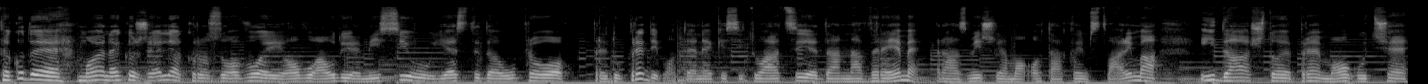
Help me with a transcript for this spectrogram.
Tako da je moja neka želja kroz ovoj, ovu audio emisiju jeste da upravo predupredimo te neke situacije, da na vreme razmišljamo o takvim stvarima i da što je pre moguće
